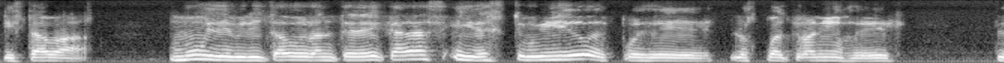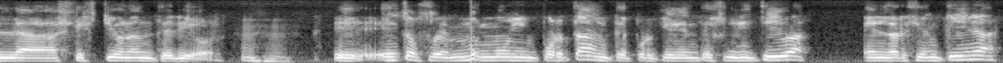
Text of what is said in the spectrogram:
que estaba muy debilitado durante décadas y destruido después de los cuatro años de la gestión anterior. Eh, esto fue muy, muy importante porque en definitiva en la Argentina,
